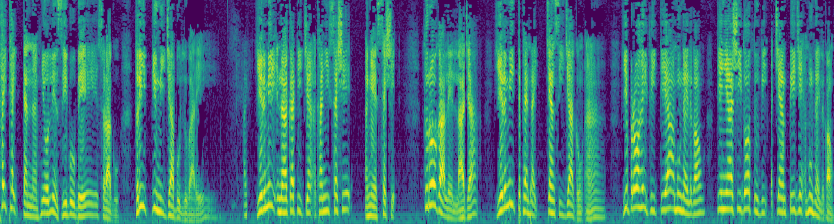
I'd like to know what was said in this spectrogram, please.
ထိုက်ထိုက်တန်တန်မျှော်လင့်စေဖို့ပဲဆိုတာကိုသတိပြုမိကြဖို့လိုပါတယ်ယေရမိအနာဂတ်ကျမ်းအခန်းကြီး78အငယ်78သူတို့ကလည်းလာကြယေရမိတစ်ဖက်၌ကြံစီကြကုန်အံ့ယေပရောဟိတ်သည်တရားအမှု၌၎င်းပညာရှိသောသူသည်အကြံပေးခြင်းအမှု၌၎င်း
